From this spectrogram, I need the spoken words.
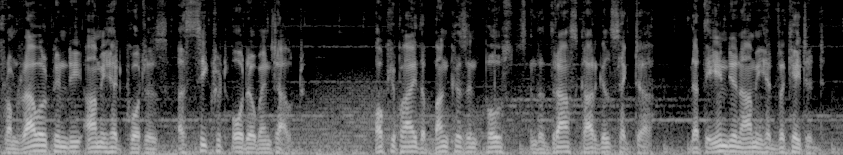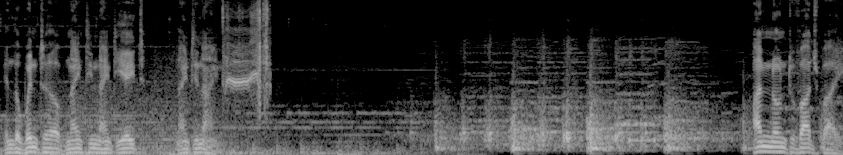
From Rawalpindi Army Headquarters, a secret order went out occupy the bunkers and posts in the Dras Kargil sector, that the Indian Army had vacated in the winter of 1998 99. Unknown to Vajpayee,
